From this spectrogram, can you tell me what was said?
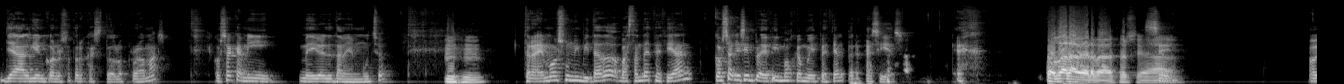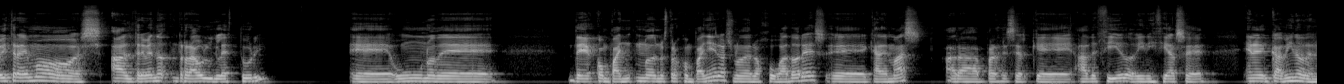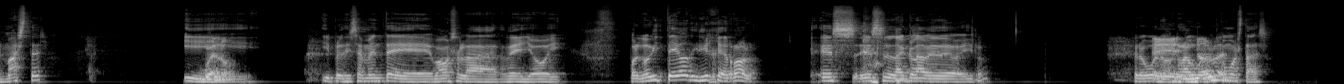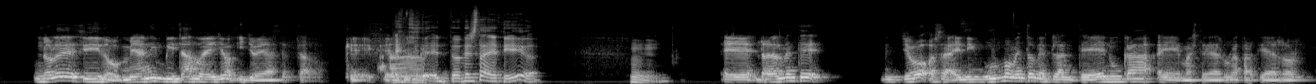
ya alguien con nosotros casi todos los programas, cosa que a mí me divierte también mucho. Traemos un invitado bastante especial, cosa que siempre decimos que es muy especial, pero es que así es. Toda la verdad, o sea. Sí. Hoy traemos al tremendo Raúl Glecturi, eh, uno de, de compañ- uno de nuestros compañeros, uno de los jugadores, eh, que además ahora parece ser que ha decidido iniciarse en el camino del máster. Y, Bueno. y precisamente vamos a hablar de ello hoy. Porque hoy Teo dirige rol. Es, es la clave de hoy, ¿no? Pero bueno, Eh, Raúl, no lo- ¿cómo estás? No lo he decidido, me han invitado a ello y yo he aceptado. Que, que- Ah. Entonces está decidido. Mm. Eh, realmente, yo, o sea, en ningún momento me planteé nunca eh, masterear una partida de rol.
